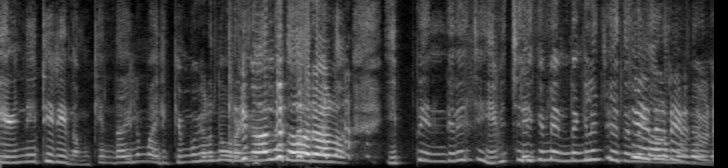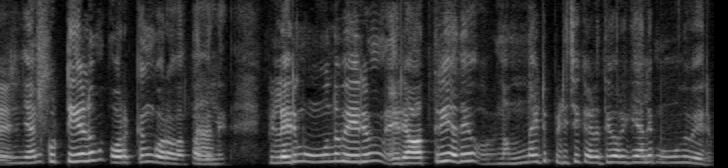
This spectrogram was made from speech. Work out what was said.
എഴുന്നേറ്റിരി നമുക്ക് എന്തായാലും മരിക്കുമ്പോ കിടന്ന് ഉറങ്ങാലോ ധാരാളം. ഇപ്പൊ എന്തിനാ ജീവിച്ചിരിക്കുമ്പോ എന്തെങ്കിലും ചെയ്തിട്ടുണ്ടാവും ഞാൻ കുട്ടികളും ഉറക്കം കുറവാ പകൽ. പിള്ളേര് മൂന്ന് പേരും രാത്രി അത് നന്നായിട്ട് പിടിച്ച് കിടത്തി ഉറങ്ങിയാലേ മൂന്ന് പേരും.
